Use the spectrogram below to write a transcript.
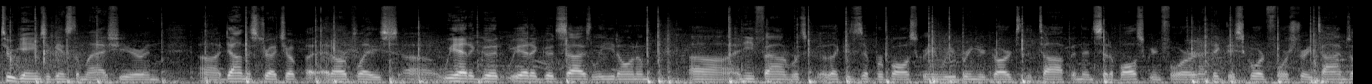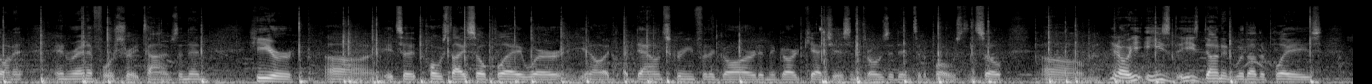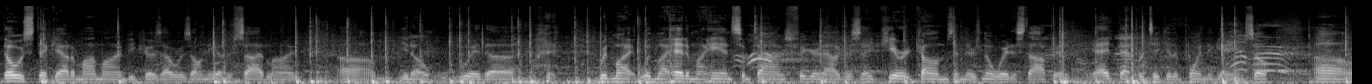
two games against them last year and. Uh, down the stretch up at our place, uh, we had a good we had a good size lead on them. Uh, and he found what's like a zipper ball screen where you bring your guard to the top and then set a ball screen for it. And I think they scored four straight times on it and ran it four straight times. And then here, uh, it's a post ISO play where you know a, a, down screen for the guard and the guard catches and throws it into the post. And so, um, you know, he, he's he's done it with other plays. Those stick out of my mind because I was on the other sideline. Um, you know, with. Uh, with my with my head in my hands sometimes, figuring out just like here it comes and there's no way to stop it at that particular point in the game. So, um,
